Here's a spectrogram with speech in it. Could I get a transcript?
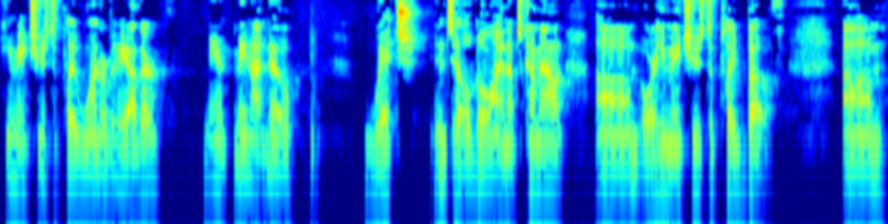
He may choose to play one over the other, may, may not know which until the lineups come out, um, or he may choose to play both. Um,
